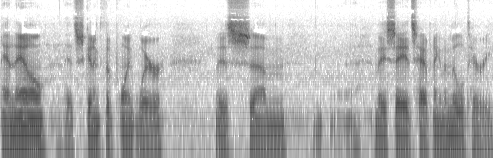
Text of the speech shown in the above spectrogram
and now it's getting to the point where this um, they say it's happening in the military.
